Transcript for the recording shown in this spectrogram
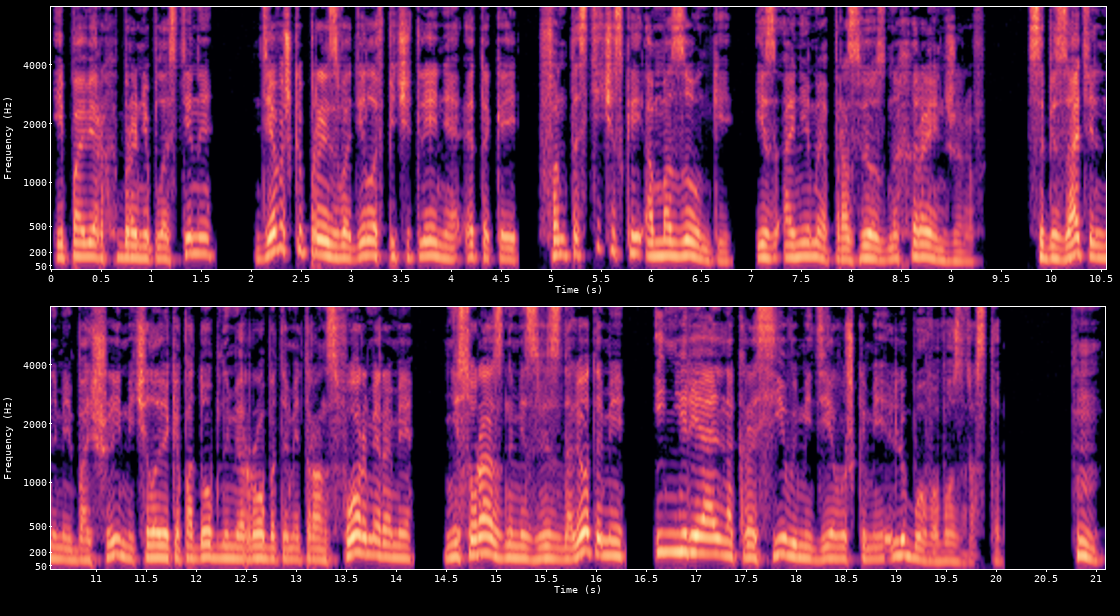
и поверх бронепластины, девушка производила впечатление этакой фантастической амазонки из аниме про звездных рейнджеров с обязательными большими человекоподобными роботами-трансформерами, несуразными звездолетами и нереально красивыми девушками любого возраста. Хм,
